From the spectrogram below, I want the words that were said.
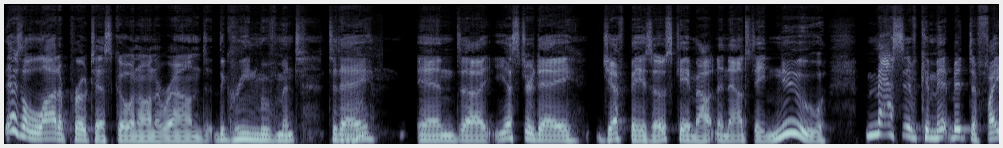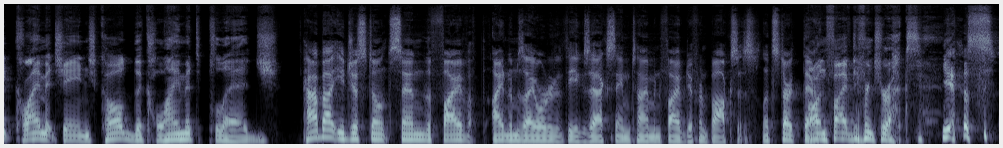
there's a lot of protests going on around the green movement today. Mm-hmm. And uh, yesterday, Jeff Bezos came out and announced a new massive commitment to fight climate change called the Climate Pledge. How about you just don't send the five items I ordered at the exact same time in five different boxes? Let's start there. On five different trucks. Yes.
